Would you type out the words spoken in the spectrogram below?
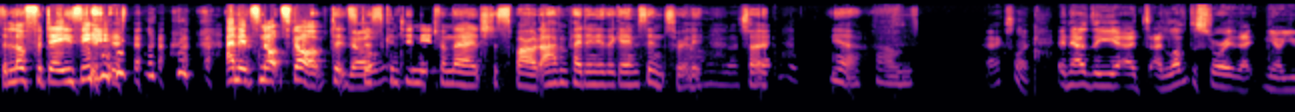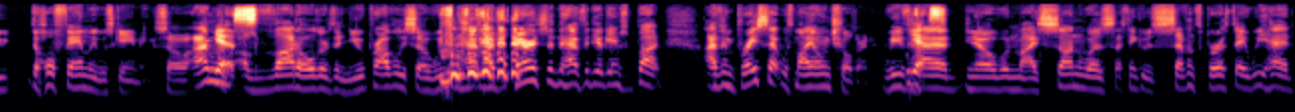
the love for DayZ, and it's not stopped. It's No? just continued from there. It's just spiraled. I haven't played any of the games since, really. Oh, so cool. yeah, um, Excellent. And now the uh, I love the story that you know you the whole family was gaming. So I'm Yes. a lot older than you probably. So we didn't have my parents didn't have video games, but I've embraced that with my own children. We've Yes. had you know when my son was I think it was seventh birthday, we had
